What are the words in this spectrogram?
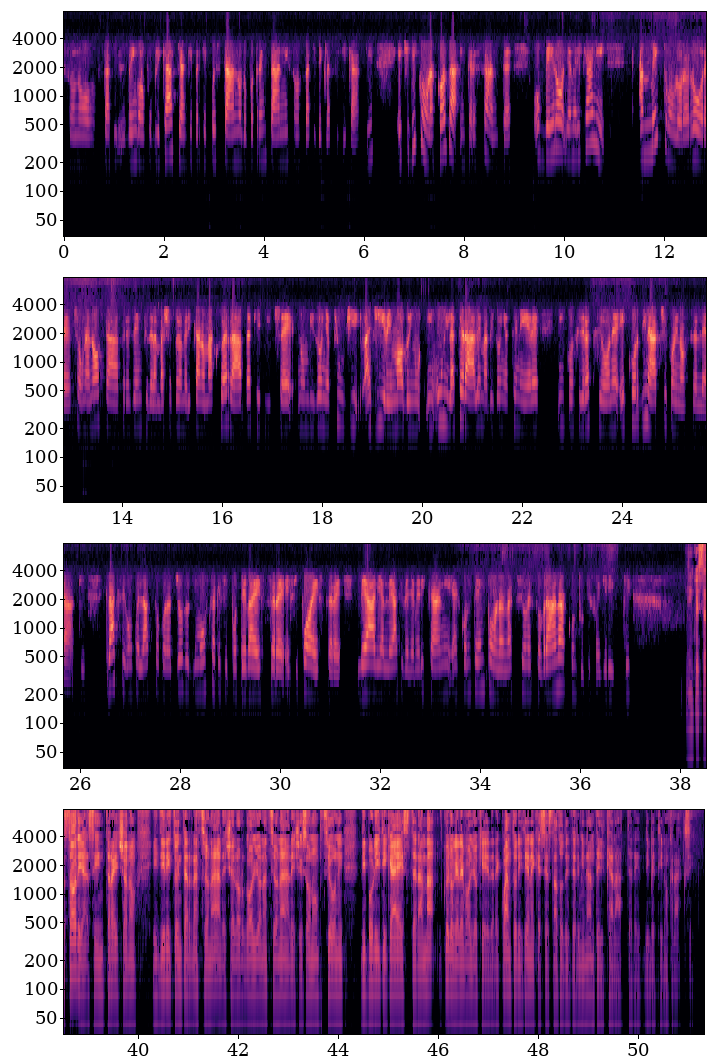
stati, vengono pubblicati anche perché quest'anno, dopo 30 anni, sono stati declassificati. E ci dicono una cosa interessante, ovvero gli americani ammettono un loro errore, c'è una nota per esempio dell'ambasciatore americano Maxwell Rabb che dice non bisogna più agire in modo unilaterale ma bisogna tenere in considerazione e coordinarci con i nostri alleati. Craxi con quell'atto coraggioso dimostra che si poteva essere e si può essere leali alleati degli americani e al contempo una nazione sovrana con tutti i suoi diritti. In questa storia si intrecciano il diritto internazionale, c'è l'orgoglio nazionale, ci sono opzioni di politica estera, ma quello che le voglio chiedere, quanto ritiene che sia stato determinante il carattere di Bettino Craxi?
